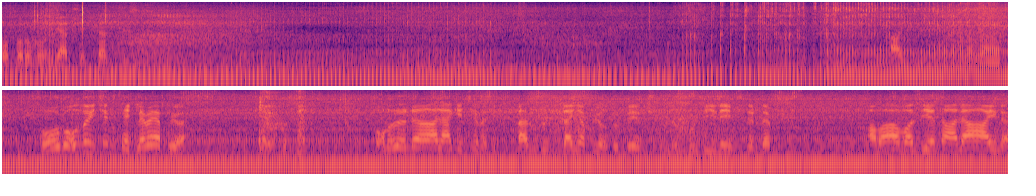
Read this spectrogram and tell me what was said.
Motorumuz gerçekten Ama vaziyet hala aynı.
